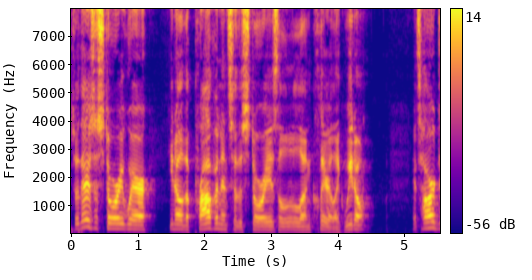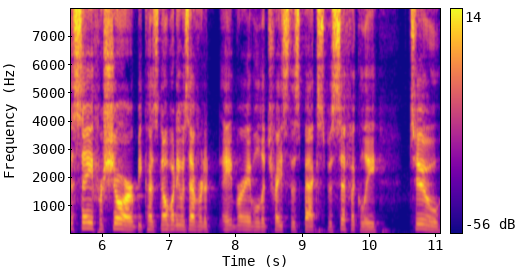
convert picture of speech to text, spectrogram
So there's a story where, you know, the provenance of the story is a little unclear. Like, we don't, it's hard to say for sure because nobody was ever, to, ever able to trace this back specifically to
